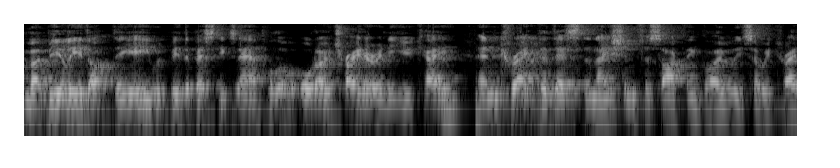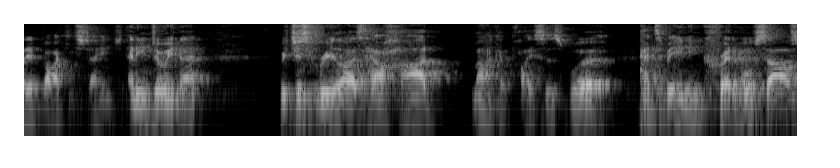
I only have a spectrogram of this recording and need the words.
mobile.de would be the best example or Auto Trader in the UK and create the destination for cycling globally. So we created Bike Exchange. And in doing that, we just realized how hard marketplaces were. Had to be an incredible sales,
